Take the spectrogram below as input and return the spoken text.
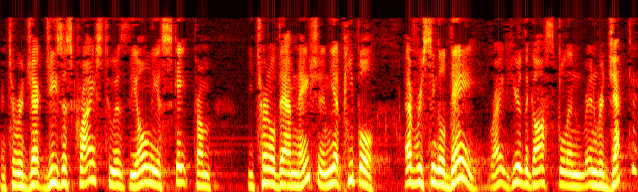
and to reject Jesus Christ, who is the only escape from eternal damnation. And yet people every single day, right, hear the gospel and, and reject it.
